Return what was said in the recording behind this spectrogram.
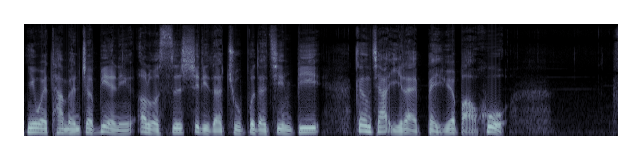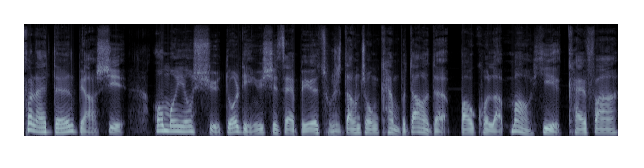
因为他们正面临俄罗斯势力的逐步的进逼，更加依赖北约保护。芬兰德人表示，欧盟有许多领域是在北约组织当中看不到的，包括了贸易、开发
